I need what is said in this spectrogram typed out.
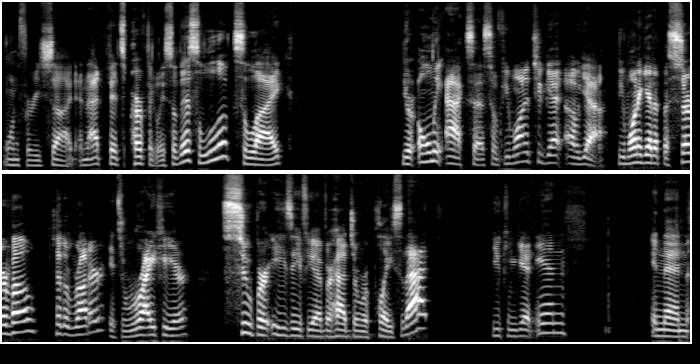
one for each side, and that fits perfectly. So this looks like your only access. So if you wanted to get, oh yeah, if you want to get at the servo to the rudder, it's right here. Super easy if you ever had to replace that. You can get in, and then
